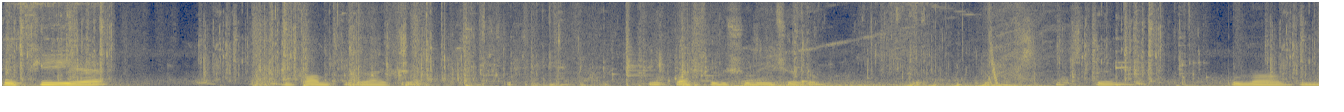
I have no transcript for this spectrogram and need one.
Çok iyi. Infantry rifle. İlk başta bir şunu içiyordum. İçtim. Bunu aldım.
